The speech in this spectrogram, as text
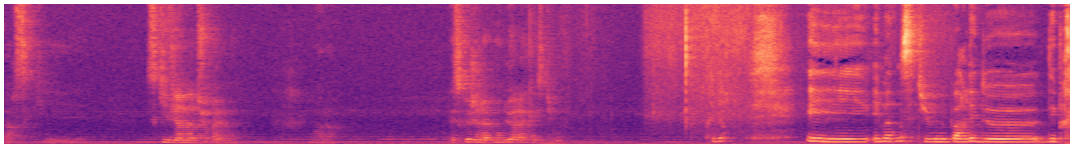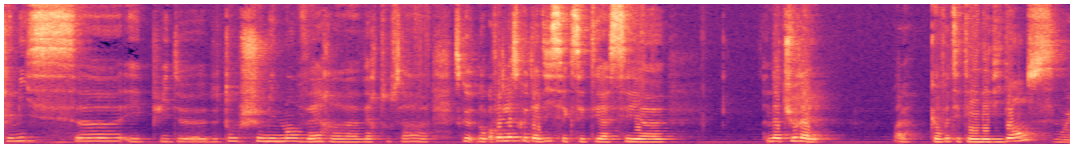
par ce qui, ce qui vient naturellement. Voilà. Est-ce que j'ai répondu à la question? Très bien. Et, maintenant, si tu veux nous parler de, des prémices euh, et puis de, ton cheminement vers, euh, vers tout ça. Parce que, donc, en fait, là, ce que tu as dit, c'est que c'était assez naturel voilà, qu'en fait c'était une évidence. Oui.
